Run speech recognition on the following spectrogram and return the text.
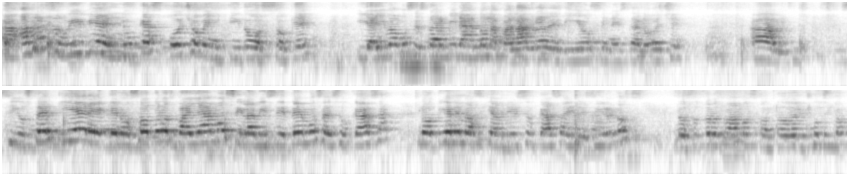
Abra su Biblia en Lucas 8:22, ¿ok? Y ahí vamos a estar mirando la palabra de Dios en esta noche. Si usted quiere que nosotros vayamos y la visitemos en su casa, no tiene más que abrir su casa y decirnos. Nosotros vamos con todo el gusto.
